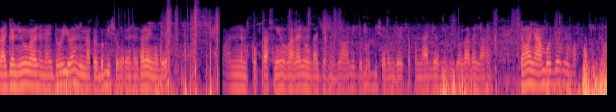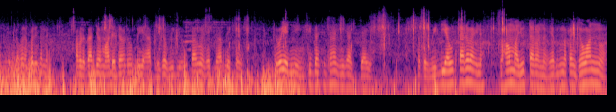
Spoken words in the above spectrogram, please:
ગાજર ને એવું વાવે છે ને દોરીઓ હોય ને, એમાં આપણે બગીચો કરે છે. ચાલો એના જોઈએ. એમને કપાસ ને એવું વાવેલું, ગાજર ને જો આવી ગયો બગીચો. તમે જોઈ શકો, નારિયેળ ને વાવેલા હે. તો અહીંયા આંબો જો કેવો મસ્ત બગીચો ખરી તમે આપણે ગાજર માટે દડો પીએ, આપણે જો વીડિયો ઉતારવો ને એટલે આપણે કંઈ જોઈએ જ નહીં. સીધા સીધા નિરાજ જાય. તો કોઈ વિડીયા ઉતારવાય ને, તો હમણાં જ ઉતારવાનો હોય એમાં કંઈ જોવાનું ન હોય.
